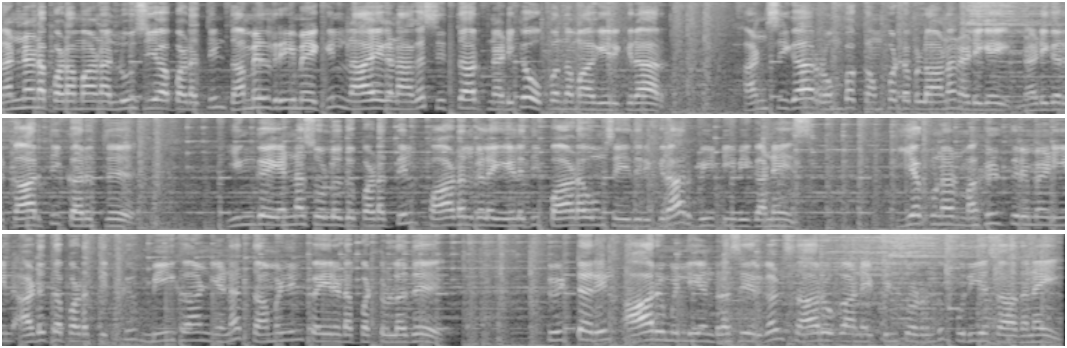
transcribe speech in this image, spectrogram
கன்னட படமான லூசியா படத்தின் தமிழ் ரீமேக்கில் நாயகனாக சித்தார்த் நடிக்க ஒப்பந்தமாகி இருக்கிறார். ஹன்சிகா ரொம்ப கம்ஃபர்டபுளான நடிகை நடிகர் கார்த்திக் கருத்து. இங்க என்ன சொல்லுது படத்தில்? பாடல்களை எழுதி பாடவும் செய்திருக்கிறார் விடிவி கணேஷ். இயக்குனர் மகிழ் திருமேனியின் அடுத்த படத்திற்கு மீகான் என தமிழில் பெயரிடப்பட்டுள்ளது. ட்விட்டரில் ஆறு மில்லியன் ரசிகர்கள் ஷாருக் கானை பின்தொடர்ந்து புதிய சாதனை.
